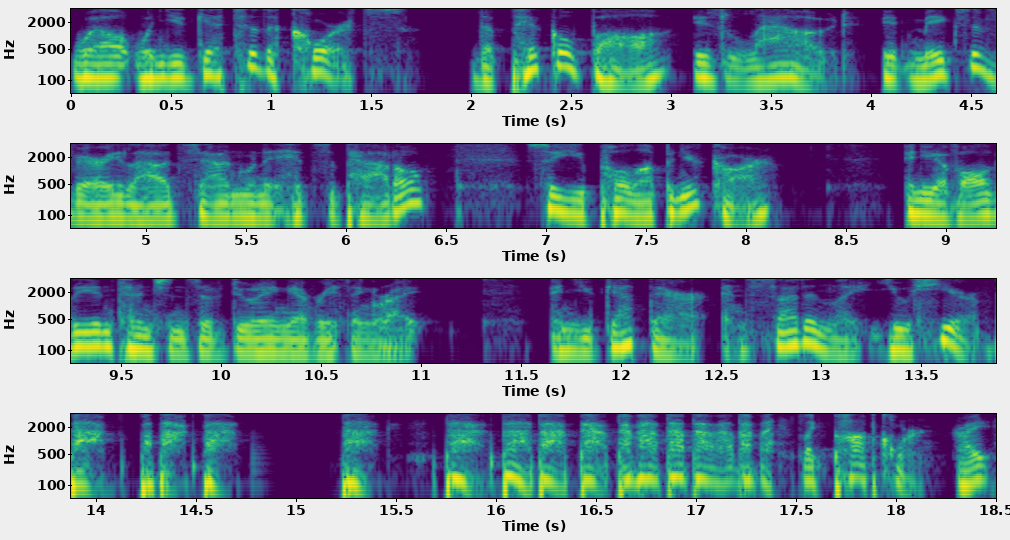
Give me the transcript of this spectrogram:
well when you get to the courts the pickleball is loud. It makes a very loud sound when it hits the paddle. So you pull up in your car and you have all the intentions of doing everything right. And you get there and suddenly you hear pack pack pack pack pack like popcorn, right?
